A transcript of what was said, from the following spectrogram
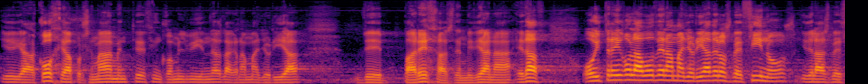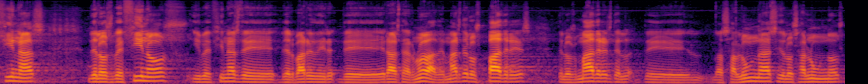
y acoge aproximadamente 5.000 viviendas, la gran mayoría de parejas de mediana edad. Hoy traigo la voz de la mayoría de los vecinos y de las vecinas, de los vecinos y vecinas de- del barrio de, Eras de Renueva, además de los padres, de los madres, de, las alumnas y de los alumnos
